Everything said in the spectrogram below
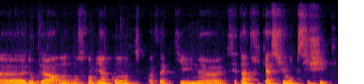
Euh, donc là, on, se rend bien compte, en fait, qu'il y a une, cette intrication psychique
